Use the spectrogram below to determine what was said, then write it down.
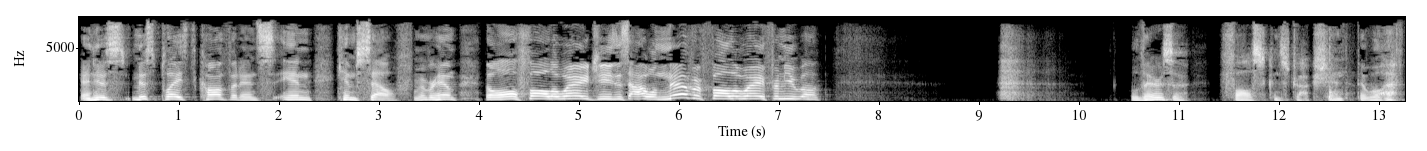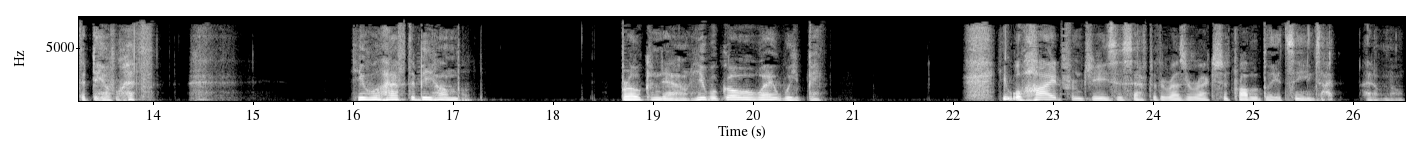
and his misplaced confidence in himself. Remember him? They'll all fall away, Jesus. I will never fall away from you. Oh. Well, there's a false construction that we'll have to deal with. He will have to be humbled, broken down. He will go away weeping. He will hide from Jesus after the resurrection. Probably it seems. I, I don't know.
